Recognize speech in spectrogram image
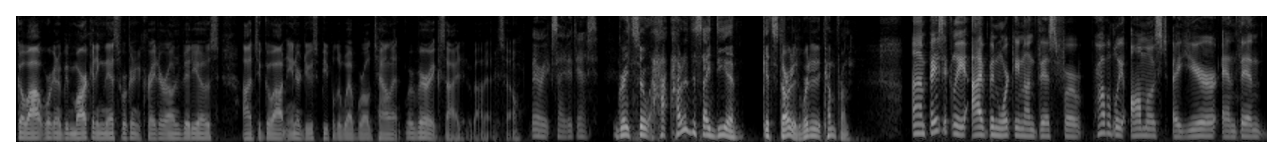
go out. We're going to be marketing this. We're going to create our own videos uh, to go out and introduce people to Web World Talent. We're very excited about it. So. very excited, yes. Great. So, how, how did this idea get started? Where did it come from? Um, basically, I've been working on this for probably almost a year, and then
